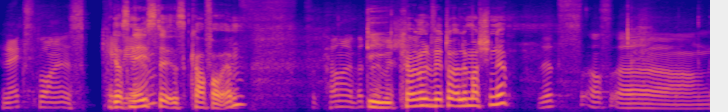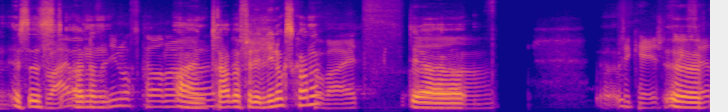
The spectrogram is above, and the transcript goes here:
Das nächste ist KVM, die Kernel-virtuelle Maschine. Es ist ein, ein Treiber für den Linux-Kernel, der äh,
